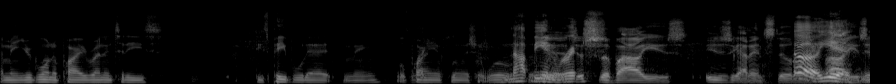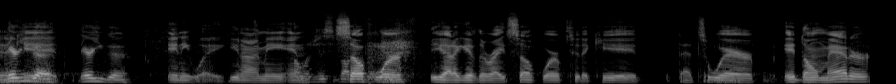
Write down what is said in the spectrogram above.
I mean, you're going to probably run into these these people that I mean will probably influence your world. Not So- being Yeah, rich. Just the values. You just got to instill the Oh right yeah. values in There the you kid. go. There you go. anyway. You know what I mean? And was just about to self worth, you got to give the right self worth to the kid that's to where it don't matter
